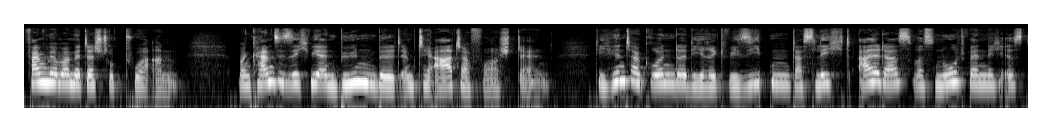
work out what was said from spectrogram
Fangen wir mal mit der Struktur an. Man kann sie sich wie ein Bühnenbild im Theater vorstellen. Die Hintergründe, die Requisiten, das Licht, all das, was notwendig ist,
